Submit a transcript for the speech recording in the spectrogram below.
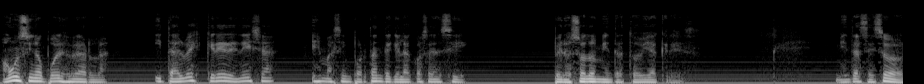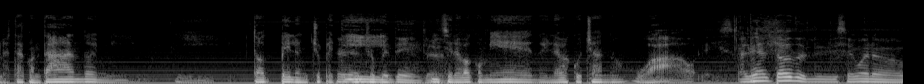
aun si no puedes verla. Y tal vez creer en ella es más importante que la cosa en sí. Pero solo mientras todavía crees. Mientras eso lo está contando y, mi- y todo pelo en chupetín, El chupetín, claro. y se lo va comiendo y le va escuchando. ¡Wow! Le dice. Al final Todd le dice, bueno,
